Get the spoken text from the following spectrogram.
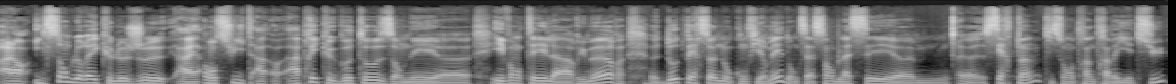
alors, il semblerait que le jeu, ensuite, après que Gotos en ait euh, éventé la rumeur, euh, d'autres personnes l'ont confirmé, donc ça semble assez euh, certain qu'ils sont en train de travailler dessus.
